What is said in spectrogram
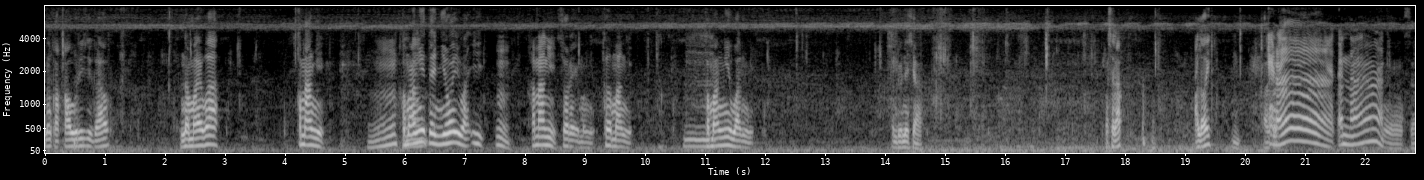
Nang kakauri cigau. Namanya wa kemangi. อืม Kemangi teh nyoy wa i อืมขมางี้ sore emangi. Kemangi. อืม Kemangi wangi. Indonesia. Masadap? Aloy? Enak. แอนนะ Oh, so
